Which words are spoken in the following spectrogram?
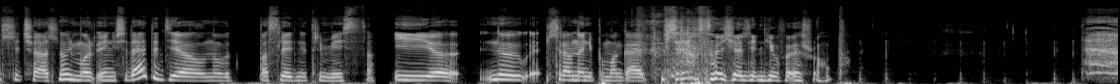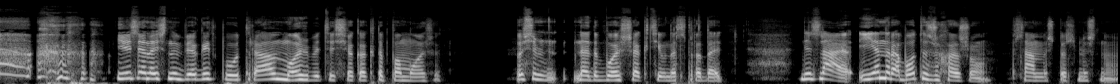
сейчас. Ну, может, я не всегда это делала, но вот последние три месяца. И, ну, все равно не помогает. Все равно я ленивая жопа. Если я начну бегать по утрам, может быть, еще как-то поможет. В общем, надо больше активно страдать. Не знаю. И я на работу же хожу. Самое что смешное.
